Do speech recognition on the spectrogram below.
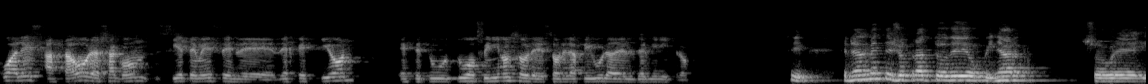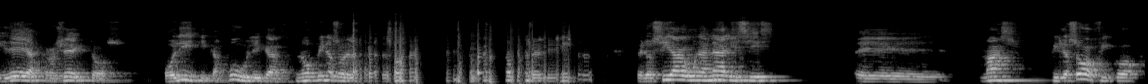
¿cuál es hasta ahora, ya con siete meses de, gestión, este, tu, tu, opinión sobre, sobre la figura del, ministro? Sí, generalmente yo trato de opinar sobre ideas, proyectos, políticas públicas, no opino sobre las personas, pero sí hago un análisis eh, más filosófico,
